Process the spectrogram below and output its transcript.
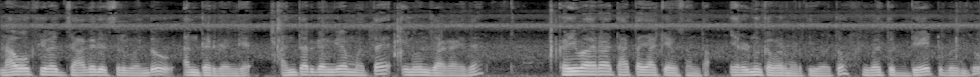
ನಾವು ಹೋಗ್ತಿರೋ ಜಾಗದ ಹೆಸರು ಬಂದು ಅಂತರ್ಗಂಗೆ. ಅಂತರ್ಗಂಗೆ ಮತ್ತು ಇನ್ನೊಂದು ಜಾಗ ಇದೆ. ಕೈವಾರ ತಾತಯ್ಯ ಕೇವ್ಸ್ ಅಂತ. ಎರಡನ್ನೂ ಕವರ್ ಮಾಡ್ತೀವಿ ಇವತ್ತು. ಇವತ್ತು ಡೇಟ್ ಬಂದು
